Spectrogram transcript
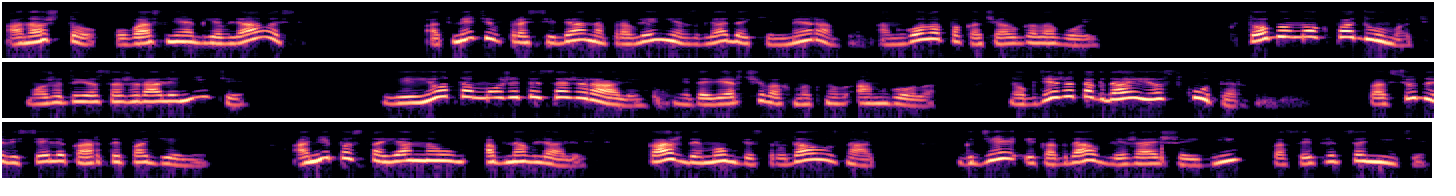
«Она что, у вас не объявлялась?» Отметив про себя направление взгляда Киммера, Ангола покачал головой. «Кто бы мог подумать, может, ее сожрали нити?» «Ее-то, может, и сожрали», — недоверчиво хмыкнул Ангола. «Но где же тогда ее скутер?» Повсюду висели карты падений. Они постоянно обновлялись. Каждый мог без труда узнать, где и когда в ближайшие дни посыплются нити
